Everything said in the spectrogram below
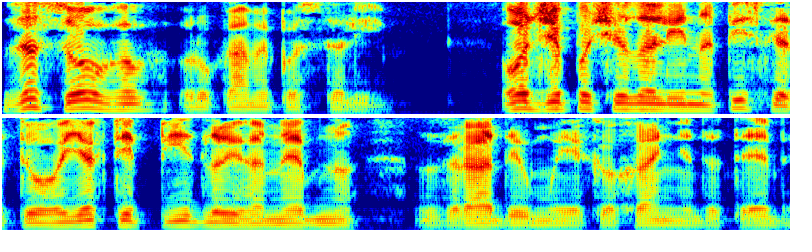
засовгав руками по столі. Отже, почала Ліна після того, як ти підло і ганебно зрадив моє кохання до тебе.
